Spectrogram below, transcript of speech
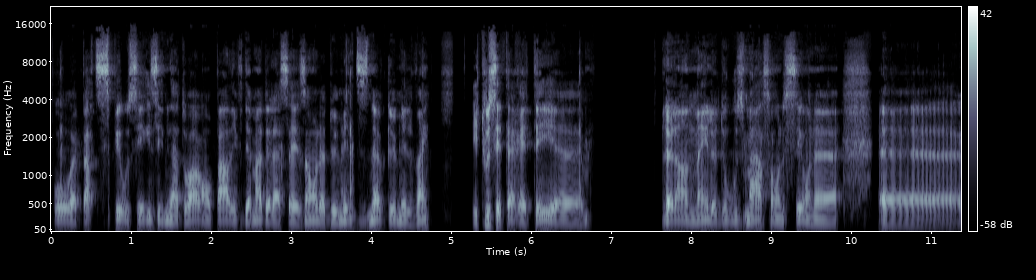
pour participer aux séries éliminatoires. On parle évidemment de la saison 2019-2020. Et tout s'est arrêté euh, le lendemain, le 12 mars, on le sait, on a euh,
